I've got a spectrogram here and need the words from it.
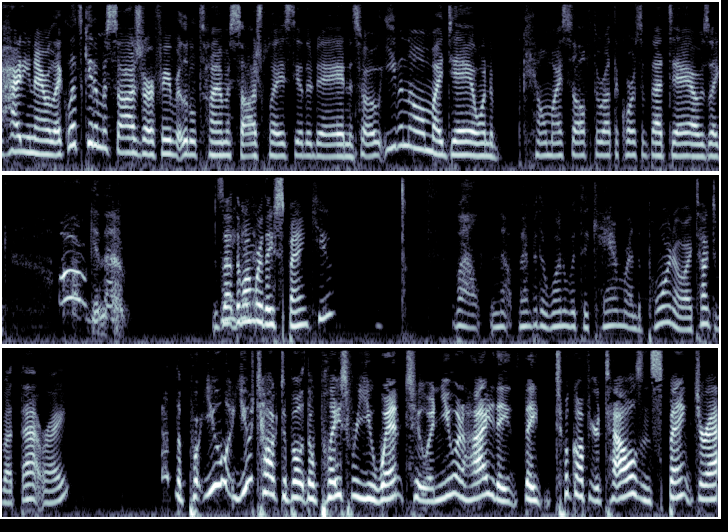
Heidi and I were like, let's get a massage at our favorite little Thai massage place the other day. And so even though on my day I wanted to kill myself throughout the course of that day, I was like, oh, I'm getting that. Is that the one where they spank you? Well, no, remember the one with the camera and the porno? I talked about that, right? Not the por- you you talked about the place where you went to, and you and Heidi they they took off your towels and spanked your I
